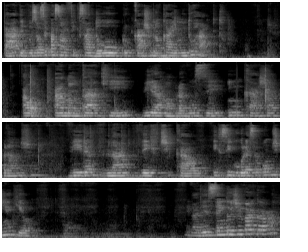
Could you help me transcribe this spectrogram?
tá? Depois só você passar um fixador pro cacho não cair muito rápido. Ó, a mão tá aqui, vira a mão pra você, encaixa a prancha, vira na vertical e segura essa pontinha aqui, ó. E vai descendo devagar.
